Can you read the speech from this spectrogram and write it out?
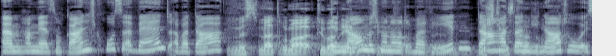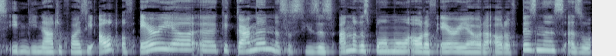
ähm, haben wir jetzt noch gar nicht groß erwähnt, aber da Müssten wir drüber, drüber reden. genau müssen wir noch drüber mal. reden. Äh, Da hat dann die Datum. NATO ist eben die NATO quasi out of area äh, gegangen. Das ist dieses anderes Bonbon out of area oder out of business. Also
